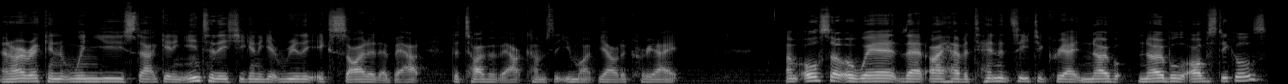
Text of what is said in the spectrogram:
And I reckon when you start getting into this, you're going to get really excited about the type of outcomes that you might be able to create. I'm also aware that I have a tendency to create noble, noble obstacles,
